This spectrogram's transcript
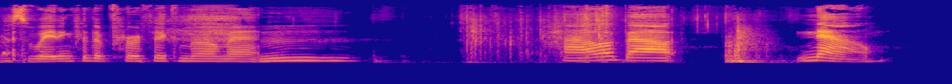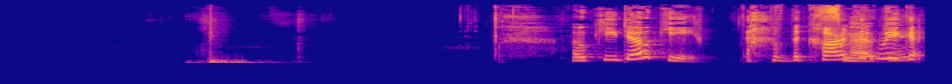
was waiting for the perfect moment. Mm. How about now? Okie dokie. The card that we got,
